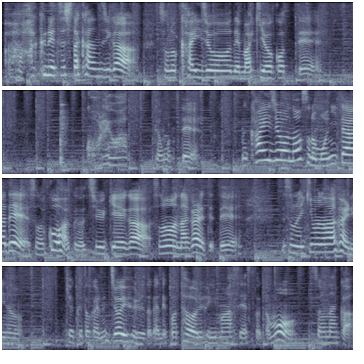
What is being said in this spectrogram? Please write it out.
白熱した感じがその会場で巻き起こってこれはって思って会場のそのモニターで「その紅白」の中継がそのまま流れててでその生き物係の曲とかで「ジョイフル」とかでこうタオル振り回すやつとかもそのなんか、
